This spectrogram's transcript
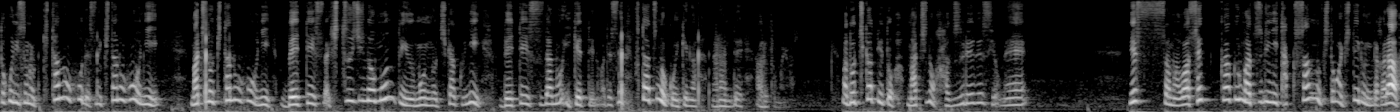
特にその北の方ですね北の方に町の北の方にベテスダ羊の門という門の近くにベテスダの池っていうのがですね2つの小池が並んであると思います。まあ、どっちかというと町の外れですよね。イエス様はせっかく祭りにたくさんの人が来ているんだから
